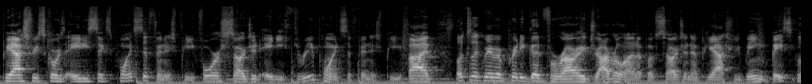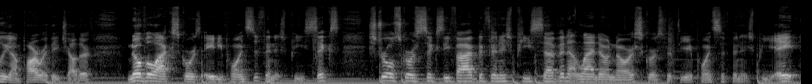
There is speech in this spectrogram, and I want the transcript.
Piastri scores 86 points to finish P4. Sargeant 83 points to finish P5. Looks like we have a pretty good Ferrari driver lineup of Sargeant and Piastri being basically on par with each other. Novalak scores 80 points to finish P6. Stroll scores 65 to finish P7. Lando Norris scores 58 points to finish P8.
